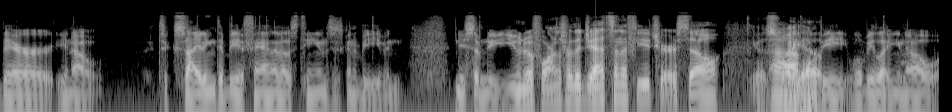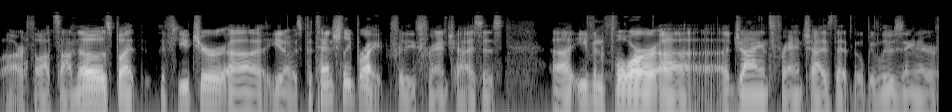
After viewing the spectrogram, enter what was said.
They're you know. It's exciting to be a fan of those teams. There's going to be even new some new uniforms for the Jets in the future. So swag we'll be we'll be letting you know our thoughts on those, but the future, uh, you know, is potentially bright for these franchises. Uh, even for uh, a Giants franchise that they'll be losing their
